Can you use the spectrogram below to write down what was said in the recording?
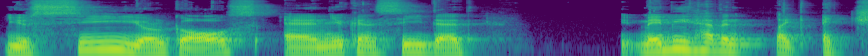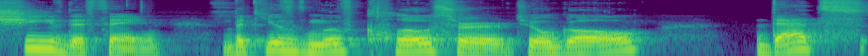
you see your goals and you can see that maybe you haven't like achieved the thing but you've moved closer to your goal that's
